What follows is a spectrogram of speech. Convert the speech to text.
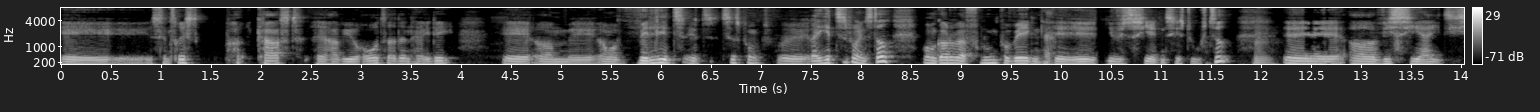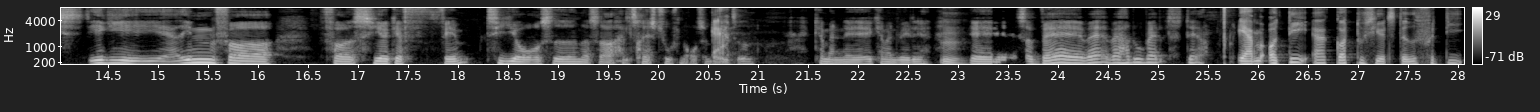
øh, Centristcast, øh, har vi jo overtaget den her idé, øh, om, øh, om at vælge et, et tidspunkt, øh, eller ikke et tidspunkt, et sted, hvor man godt vil være fluen på væggen, ja. Ja. øh, det vil sige den sidste uges tid, Mm. øh, og vi siger ikke ja, inden for, for cirka 5-10 år siden, og så 50.000 år tilbage Ja. i tiden, kan man, øh, kan man vælge. Mm. Øh, så hvad, hvad, hvad har du valgt der? Jamen, og det er godt, du siger et sted, fordi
